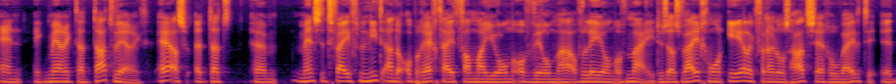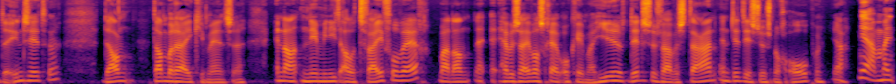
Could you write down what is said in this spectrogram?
En ik merk dat dat werkt. Hè, als, dat, um, mensen twijfelen niet aan de oprechtheid van Marion of Wilma of Leon of mij. Dus als wij gewoon eerlijk vanuit ons hart zeggen hoe wij er, erin zitten, dan, dan bereik je mensen. En dan neem je niet alle twijfel weg, maar dan hebben zij wel scherp. Oké, maar hier, dit is dus waar we staan en dit is dus nog open. Ja, ja maar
